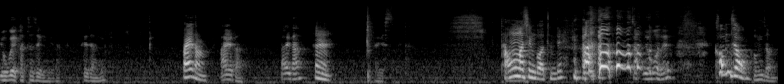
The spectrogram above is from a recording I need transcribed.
요게 같은 색입니다. 세 장이. 빨강. 빨강, 빨강? 응. 알겠습니다. 당황하신 것 같은데? 자, 요거는 검정. 검정.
